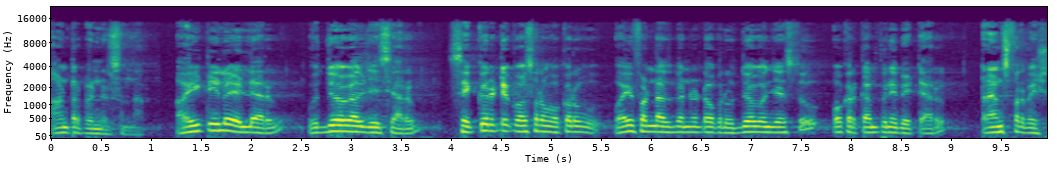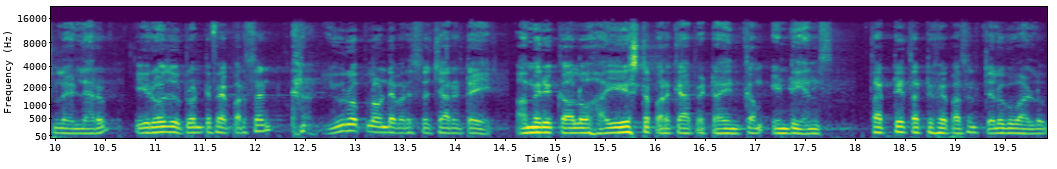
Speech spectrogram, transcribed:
ఆంటర్ప్రెన్యూర్స్ ఉన్నారు. ఐటీలో వెళ్ళారు ఉద్యోగాలు చేశారు. సెక్యూరిటీ కోసం ఒకరు వైఫ్ అండ్ హస్బెండ్ ఉంటే ఒకరు ఉద్యోగం చేస్తూ ఒకరు కంపెనీ పెట్టారు ట్రాన్స్ఫర్మేషన్లో వెళ్ళారు ఈ రోజు ట్వంటీ ఫైవ్ పర్సెంట్ యూరోప్లో ఉండే పరిస్థితి వచ్చారంటే అమెరికాలో highest per capital income Indians. Thirty thirty five percent Telugu వాళ్ళు.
